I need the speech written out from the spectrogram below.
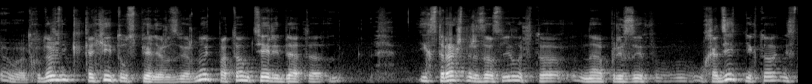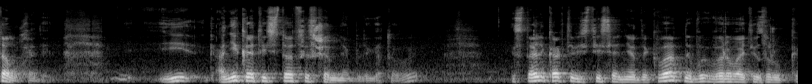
Вот, художники какие-то успели развернуть, потом те ребята, их страшно разозлило, что на призыв уходить никто не стал уходить. И они к этой ситуации совершенно не были готовы. И стали как-то вести себя неадекватно, вырывать из рук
